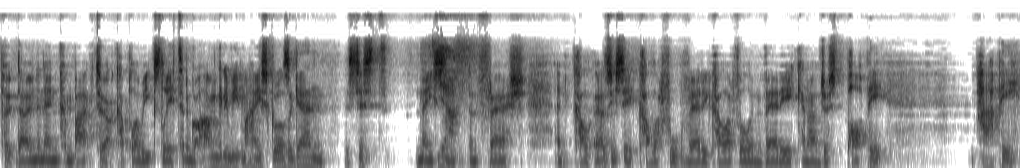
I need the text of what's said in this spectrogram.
put down and then come back to it a couple of weeks later and go, I'm going to beat my high scores again. It's just nice Yeah. and, and fresh and col- as you say, colourful, very colourful and very kind of just poppy, happy.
